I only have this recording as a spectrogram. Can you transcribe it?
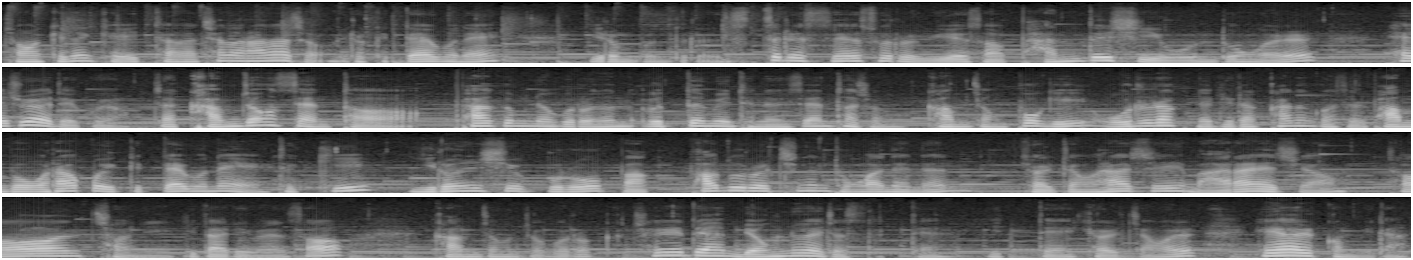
정확히는 게이트 하나, 채널 하나죠. 이렇기 때문에 이런 분들은 스트레스 해소를 위해서 반드시 운동을 해줘야 되고요. 자, 감정센터. 파급력으로는 으뜸이 되는 센터죠. 감정 폭이 오르락 내리락 하는 것을 반복을 하고 있기 때문에 특히 이런 식으로 막 파도를 치는 동안에는 결정을 하지 말아야죠. 천천히 기다리면서 감정적으로 최대한 명료해졌을 때 이때 결정을 해야 할 겁니다.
